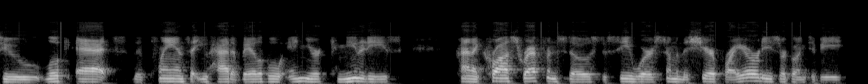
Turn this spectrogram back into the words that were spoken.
to look at the plans that you had available in your communities, kind of cross-reference those to see where some of the shared priorities are going to be,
